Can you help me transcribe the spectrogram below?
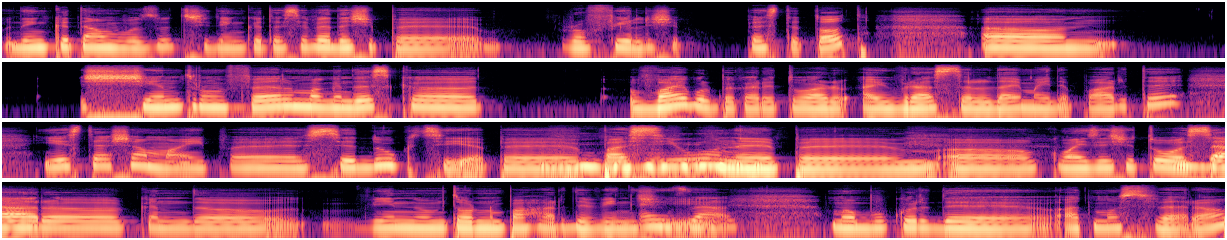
din câte am văzut și din câte se vede și pe profil și peste tot. Uh, și într-un fel mă gândesc că vibe-ul pe care tu ar, ai vrea să-l dai mai departe este așa mai pe seducție, pe pasiune, pe, uh, cum ai zis și tu, o Da. seară când uh, vin, îmi torn un pahar de vin și Exact. mă bucur de atmosferă.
